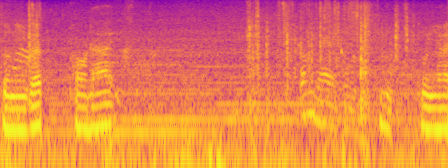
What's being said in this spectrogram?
ตัวนี้ก็ พอได้ต้องใหญ่กว่าอืมตัวใหญ่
